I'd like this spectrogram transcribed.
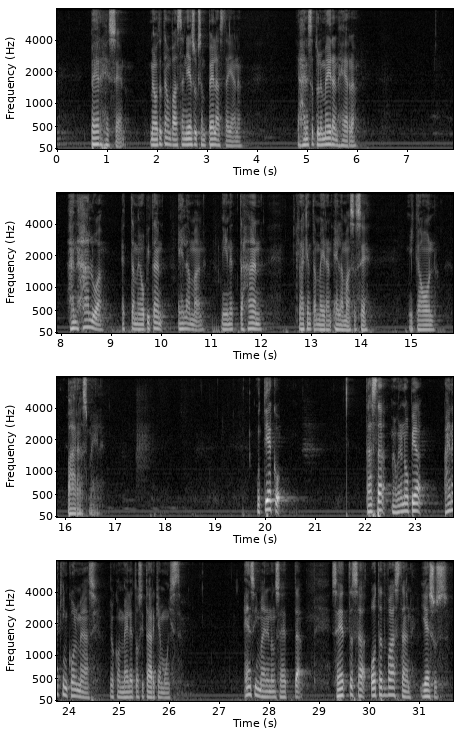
perheeseen, me otetaan vastaan Jeesuksen pelastajana ja hänestä tulee meidän Herra. Hän haluaa, että me opitaan elämään niin, että hän rakentaa meidän elämässä se, mikä on paras meille. Mutta tiedätkö, tästä me voidaan oppia ainakin kolme asiaa, joka on meille tosi tärkeä muistaa. Ensimmäinen on se, että se, että sä otat vastaan Jeesus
